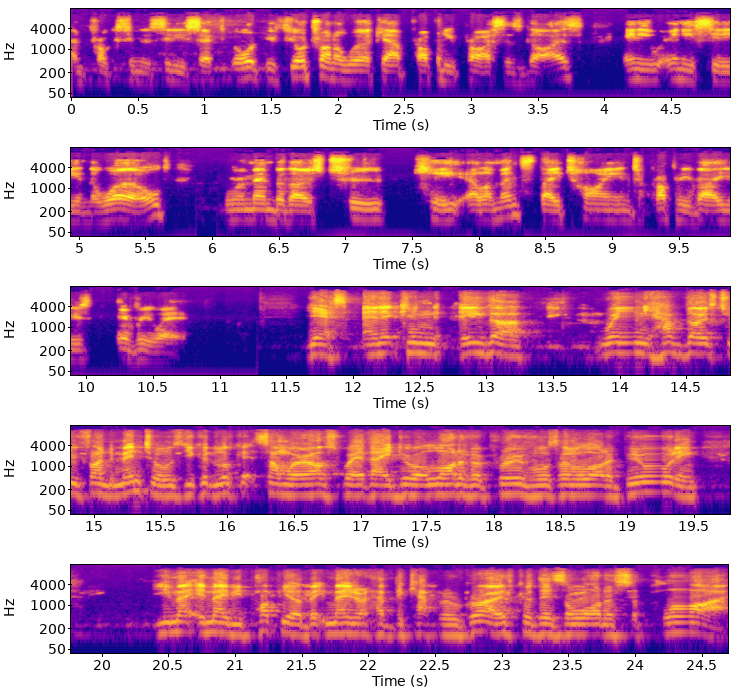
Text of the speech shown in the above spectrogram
and proximity to the city. So if you're, if you're trying to work out property prices, guys, any, any city in the world, remember those two key elements. They tie into property values everywhere. Yes, and it can either when you have those two fundamentals, you could look at somewhere else where they do a lot of approvals and a lot of building. You may it may be popular, but you may not have the capital growth because there's a lot of supply.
